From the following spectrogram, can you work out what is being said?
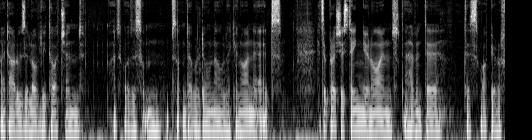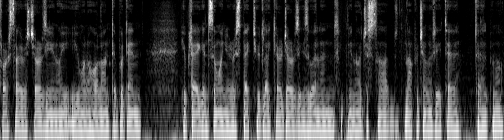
I thought it was a lovely touch and I suppose it's something something that we're doing now. Like you know, and it's it's a precious thing, you know, and having to to swap your first Irish jersey, you know, you, you want to hold on to, but then you play against someone you respect, you'd like their jersey as well, and you know, just uh, an opportunity to to help him out.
